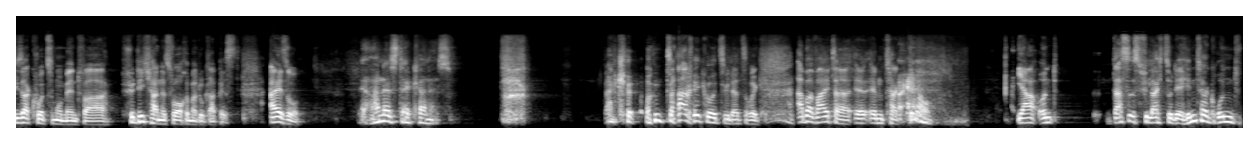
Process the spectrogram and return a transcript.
dieser kurze Moment war für dich, Hannes, wo auch immer du gerade bist. Also. Der Hannes, der kann es. Danke. Und Tarek holt's wieder zurück. Aber weiter äh, im Takt. Genau. Ja, und das ist vielleicht so der Hintergrund,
